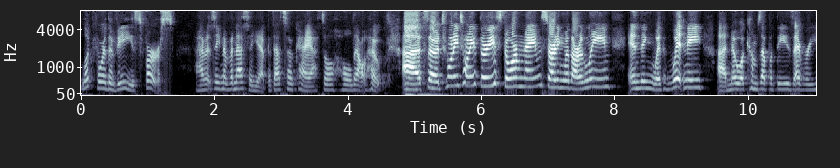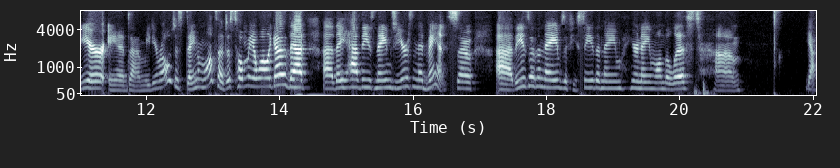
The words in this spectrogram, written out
look for the V's first. I haven't seen a Vanessa yet, but that's okay. I still hold out hope. Uh, so 2023 storm names, starting with Arlene, ending with Whitney. Uh, NOAA comes up with these every year, and uh, meteorologist Dana Melanson just told me a while ago that uh, they have these names years in advance. So uh, these are the names. If you see the name, your name on the list, um, yeah,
